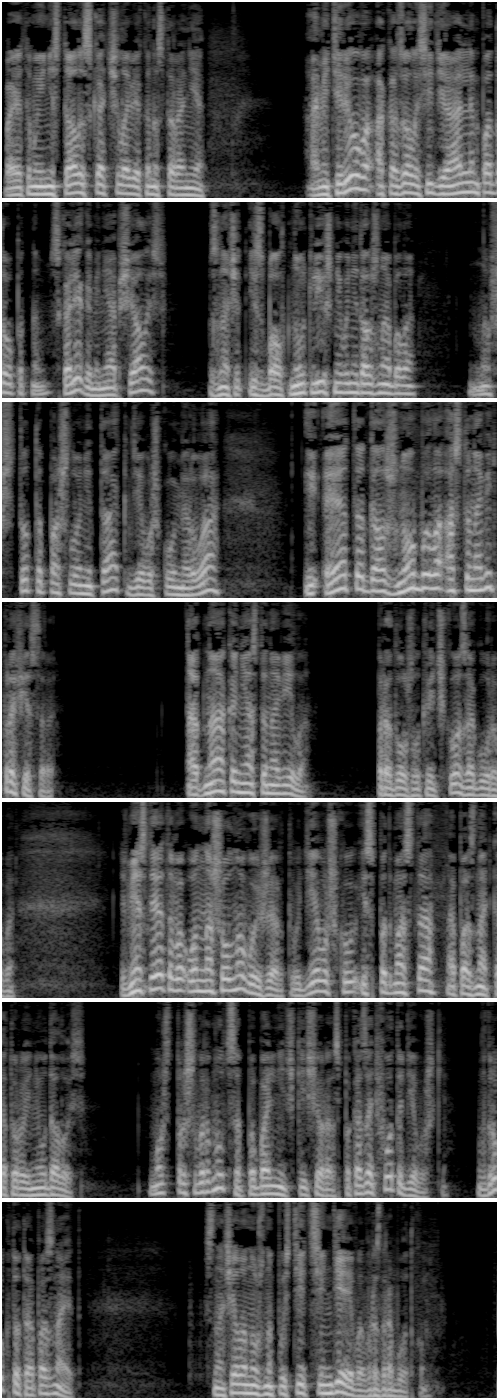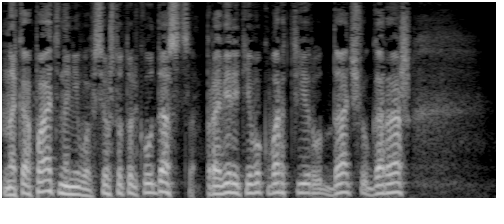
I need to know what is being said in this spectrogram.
поэтому и не стал искать человека на стороне. А Метерева оказалась идеальным подопытным, с коллегами не общалась, Значит, изболтнуть лишнего не должна была. Но что-то пошло не так, девушка умерла, и это должно было остановить профессора. Однако не остановило, — продолжил Кричко Загурова. Вместо этого он нашел новую жертву, девушку из-под моста, опознать которую не удалось. Может, прошвырнуться по больничке еще раз, показать фото девушки? Вдруг кто-то опознает. Сначала нужно пустить Синдеева в разработку накопать на него все, что только удастся, проверить его квартиру, дачу, гараж.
